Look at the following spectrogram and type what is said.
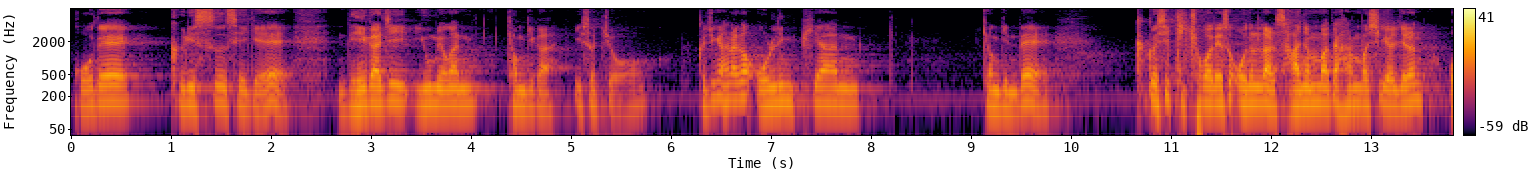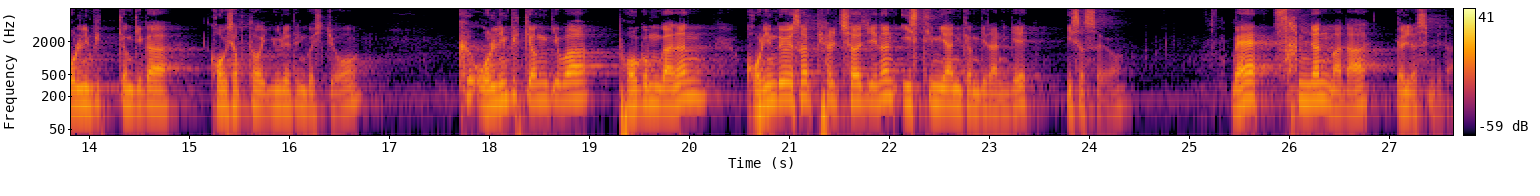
고대 그리스 세계에 네 가지 유명한 경기가 있었죠. 그 중에 하나가 올림피안 경기인데 그것이 기초가 돼서 오늘날 4년마다 한 번씩 열리는 올림픽 경기가 거기서부터 유래된 것이죠. 그 올림픽 경기와 버금가는 고린도에서 펼쳐지는 이스티미안 경기라는 게 있었어요. 매 3년마다 열렸습니다.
